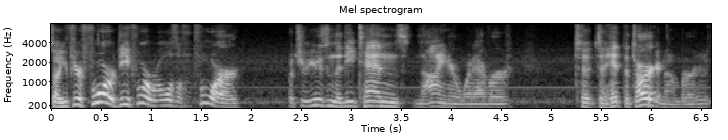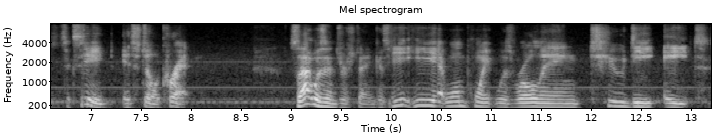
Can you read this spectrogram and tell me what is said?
So if your four D4 rolls a four, but you're using the D10's nine or whatever to, to hit the target number to succeed, it's still a crit. So that was interesting because he, he at one point was rolling two D8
